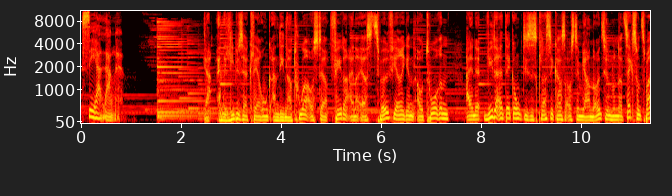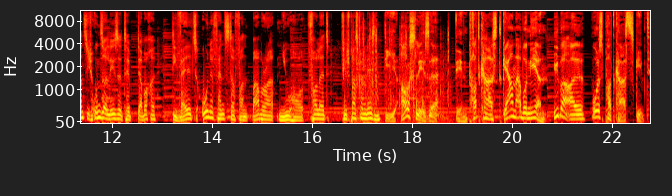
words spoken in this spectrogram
Sehr lange. Ja, eine Liebeserklärung an die Natur aus der Feder einer erst zwölfjährigen Autorin. Eine Wiederentdeckung dieses Klassikers aus dem Jahr 1926. Unser Lesetipp der Woche. Die Welt ohne Fenster von Barbara Newhall Follett. Viel Spaß beim Lesen. Die Auslese. Den Podcast gern abonnieren. Überall, wo es Podcasts gibt.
